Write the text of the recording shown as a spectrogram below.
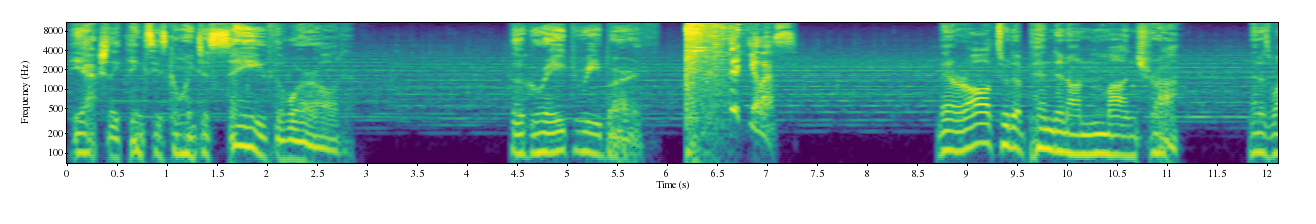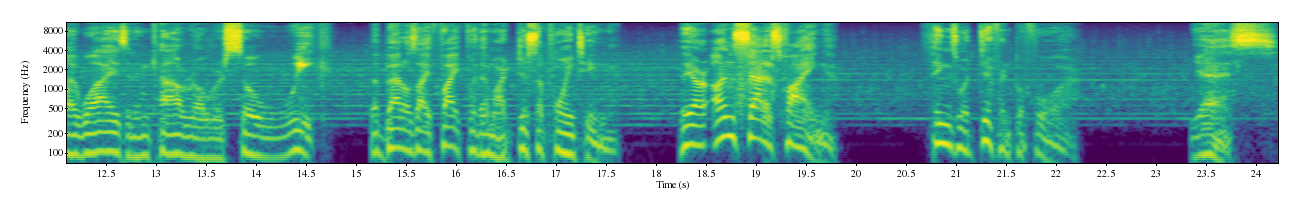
He actually thinks he's going to save the world. The Great Rebirth. Ridiculous! They're all too dependent on mantra. That is why Wyzen and Kalrow were so weak. The battles I fight for them are disappointing. They are unsatisfying. Things were different before. Yes.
